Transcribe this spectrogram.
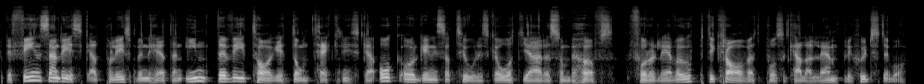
det finns en risk att Polismyndigheten inte vidtagit de tekniska och organisatoriska åtgärder som behövs för att leva upp till kravet på så kallad lämplig skyddsnivå.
